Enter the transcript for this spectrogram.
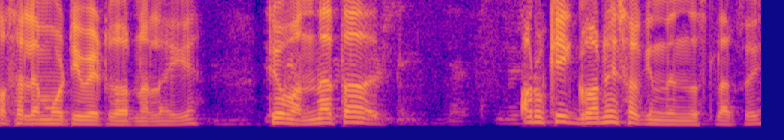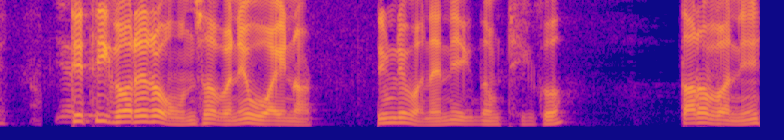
कसैलाई मोटिभेट गर्नलाई के त्योभन्दा त अरू केही गर्नै सकिँदैन जस्तो लाग्छ कि त्यति गरेर हुन्छ भने वाइ नट तिमीले भने नि एकदम ठिक हो। तर पनि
